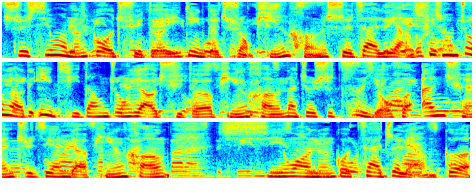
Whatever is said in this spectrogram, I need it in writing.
是希望能够取得一定的这种平衡，是在两个非常重要的议题当中要取得平衡，那就是自由和安全之间的平衡。希望能够在这两个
